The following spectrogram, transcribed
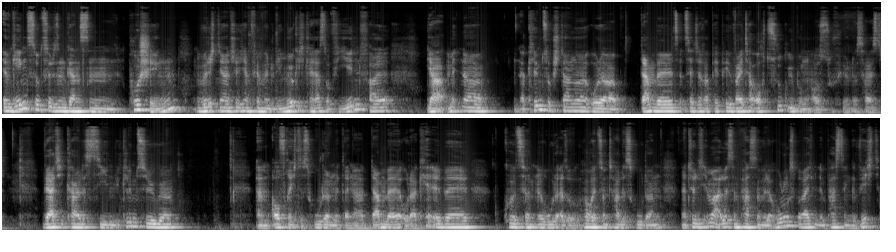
Im Gegenzug zu diesem ganzen Pushing würde ich dir natürlich empfehlen, wenn du die Möglichkeit hast, auf jeden Fall ja, mit einer, einer Klimmzugstange oder Dumbbells etc. pp. weiter auch Zugübungen auszuführen. Das heißt, vertikales Ziehen wie Klimmzüge, ähm, aufrechtes Rudern mit deiner Dumbbell oder Kettlebell, Kurzhantelruder, also horizontales Rudern. Natürlich immer alles im passenden Wiederholungsbereich mit dem passenden Gewicht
